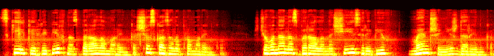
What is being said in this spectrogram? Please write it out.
Скільки грибів назбирала Маринка? Що сказано про Маринку? Що вона назбирала на 6 грибів менше, ніж Даринка.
